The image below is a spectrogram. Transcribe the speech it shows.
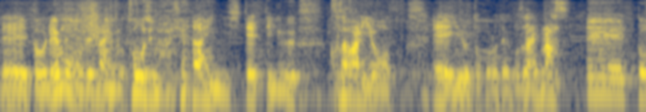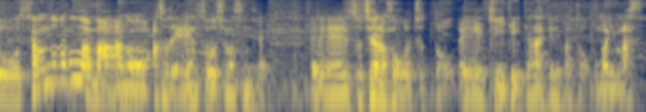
えーと、レモンのデザインを当時のデザインにしてっていうこだわりようというところでございます。えっ、とサウンドの方はまああの後で演奏しますんで、えー、そちらの方をちょっと、えー、聞いていただければと思います。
